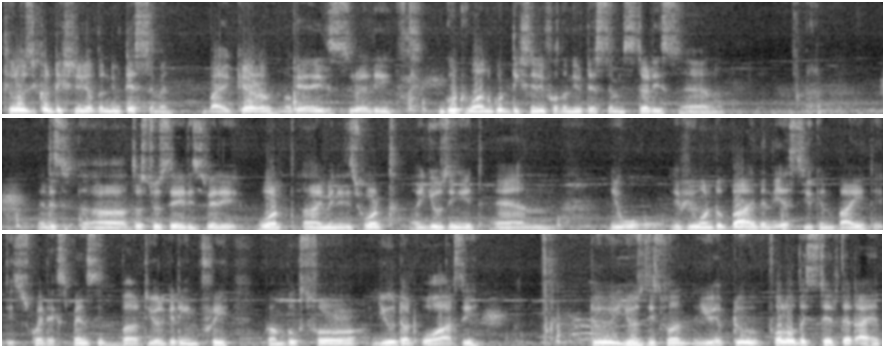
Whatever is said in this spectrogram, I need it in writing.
theological dictionary of the new testament by carroll okay? It's really good one good dictionary for the new testament studies and it is uh, just to say it is very worth i mean it is worth uh, using it and you if you want to buy then yes you can buy it. It is quite expensive but you're getting free from books for you.org to use this one you have to follow the steps that I have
